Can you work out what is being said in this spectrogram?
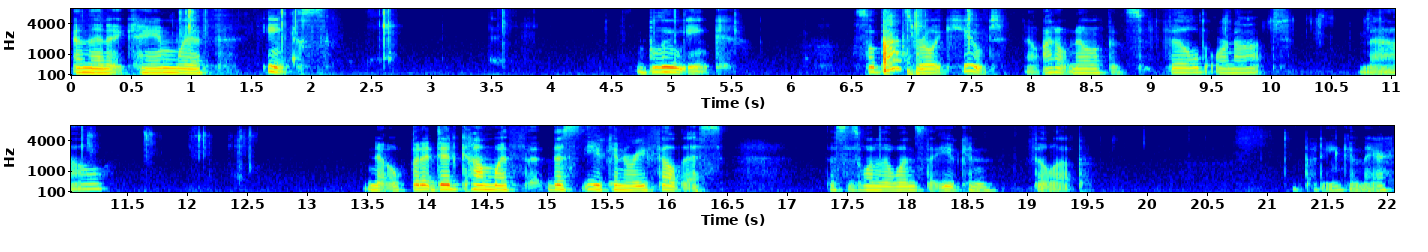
And then it came with inks. Blue ink. So that's really cute. Now, I don't know if it's filled or not now. No, but it did come with this. You can refill this. This is one of the ones that you can fill up. Put ink in there.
